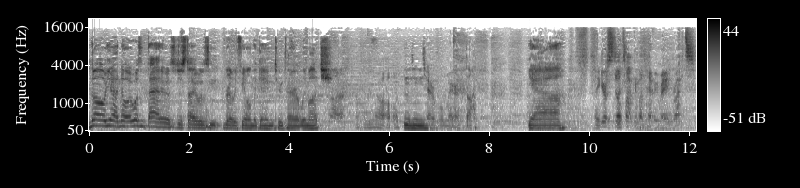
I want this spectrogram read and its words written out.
No. Yeah. No. It wasn't that. It was just I wasn't really feeling the game too terribly much. Uh, no Mhm. terrible marathon. Yeah. Like, you're still what- talking about Heavy Rain, right?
